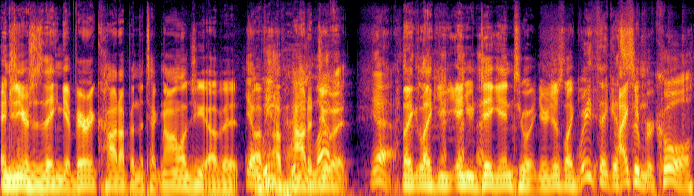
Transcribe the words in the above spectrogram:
engineers is they can get very caught up in the technology of it, Yeah, of, we- of how to do it. it. Yeah. Like like you and you dig into it and you're just like We think it's I can- super cool.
